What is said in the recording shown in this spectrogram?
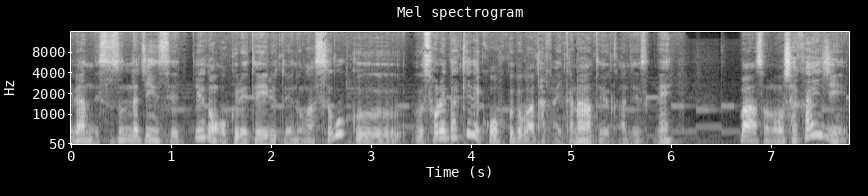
選んで進んだ人生っていうのを送れているというのがすごく、それだけで幸福度が高いかなという感じですかね。まあ、その社会人、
